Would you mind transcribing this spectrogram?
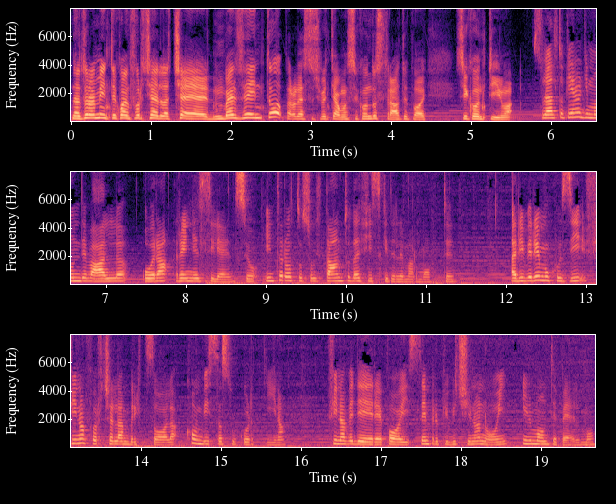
Naturalmente qua in Forcella c'è un bel vento, però adesso ci mettiamo un secondo strato e poi si continua. Sull'altopiano di Mondeval ora regna il silenzio, interrotto soltanto dai fischi delle marmotte. Arriveremo così fino a Forcella Ambrizzola, con vista su Cortina fino a vedere poi, sempre più vicino a noi, il Monte Pelmo.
